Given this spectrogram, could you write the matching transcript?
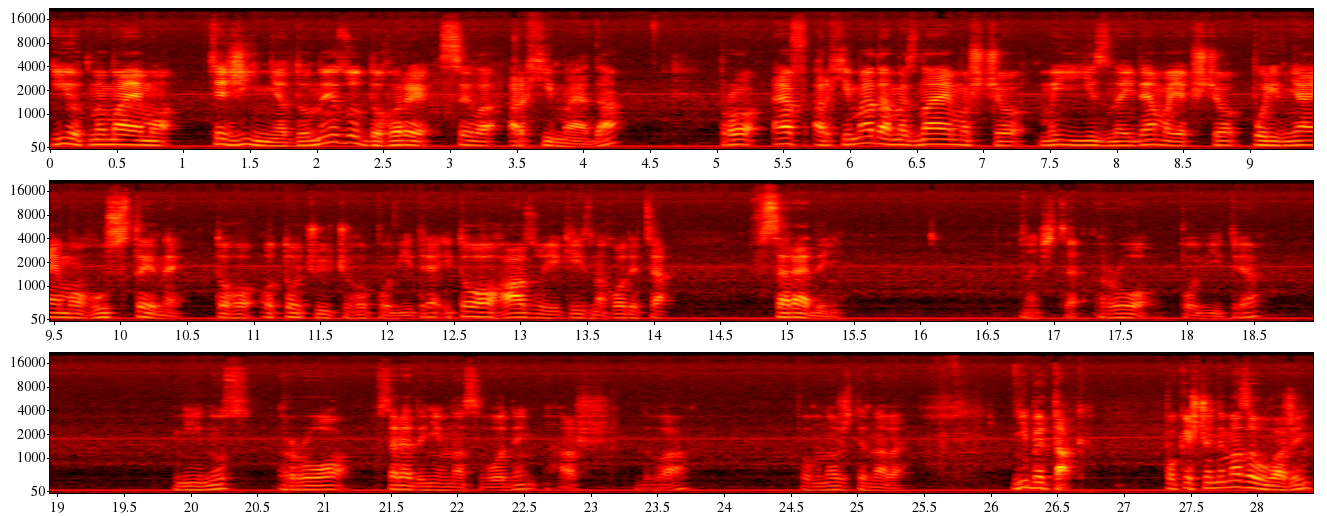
І от ми маємо тяжіння донизу, догори сила Архімеда. Про F Архімеда ми знаємо, що ми її знайдемо, якщо порівняємо густини того оточуючого повітря і того газу, який знаходиться всередині. Значить, це ро повітря мінус ро. Всередині в нас водень H2 помножити на V. Ніби так. Поки що нема зауважень.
